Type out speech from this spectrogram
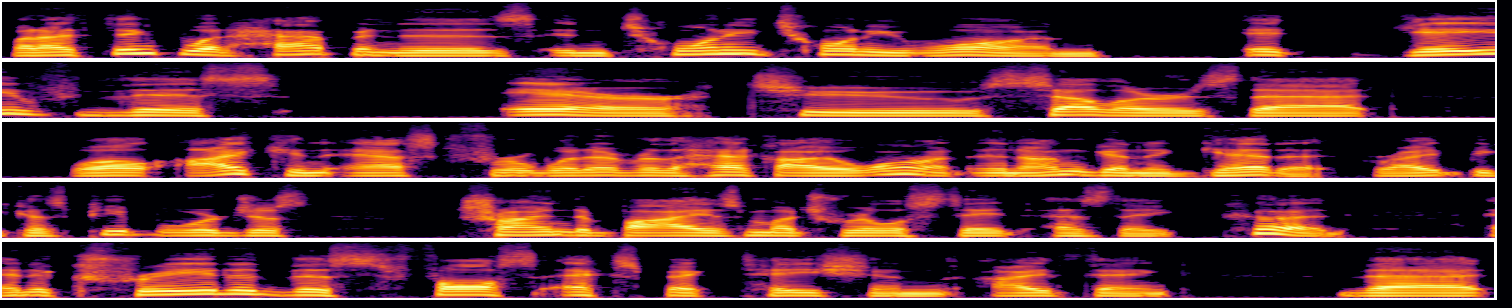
but i think what happened is in 2021 it gave this air to sellers that well i can ask for whatever the heck i want and i'm going to get it right because people were just trying to buy as much real estate as they could and it created this false expectation i think that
